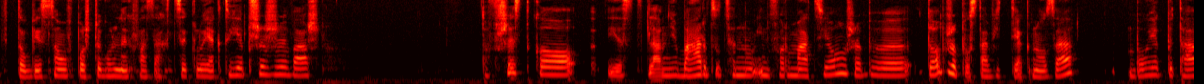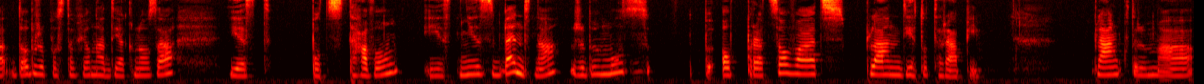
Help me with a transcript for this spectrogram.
w tobie są w poszczególnych fazach cyklu, jak ty je przeżywasz, to wszystko jest dla mnie bardzo cenną informacją, żeby dobrze postawić diagnozę, bo jakby ta dobrze postawiona diagnoza jest podstawą i jest niezbędna, żeby móc opracować plan dietoterapii. Plan, który ma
